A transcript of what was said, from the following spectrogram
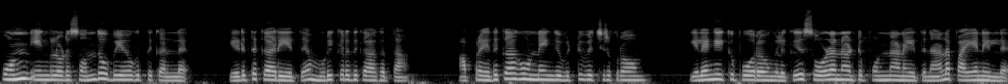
பொன் எங்களோட சொந்த உபயோகத்துக்கு அல்ல. எடுத்த காரியத்தை முடிக்கிறதுக்காகத்தான். அப்புறம் எதுக்காக உன்னை இங்கே விட்டு வச்சிருக்கிறோம்? இலங்கைக்கு போகிறவங்களுக்கு சோழ நாட்டு பொன் நாணயத்தினால பயன் இல்லை.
